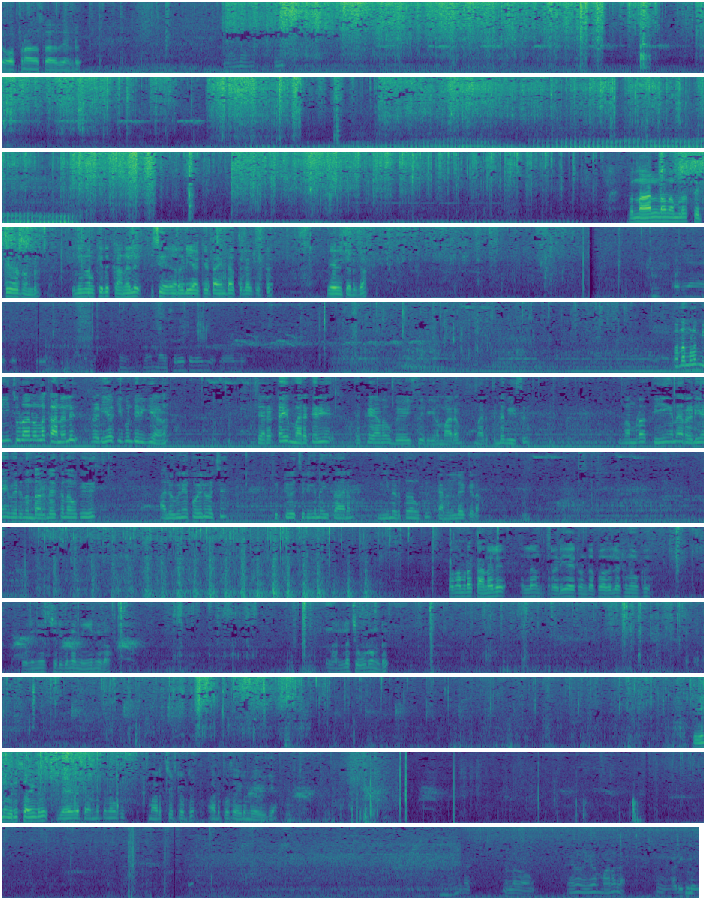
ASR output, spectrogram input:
ഇതിൽ ഓപ്പൺ ആകാൻ സാധ്യതയുണ്ട്. അപ്പം നാലെണ്ണം നമ്മൾ സെറ്റ് ചെയ്തിട്ടുണ്ട്. ഇനി നമുക്കിത് കനൽ റെഡിയാക്കിയിട്ട് അതിന്റെ അകത്തിലേക്ക് ഇട്ട് വേവിച്ചെടുക്കാം. അപ്പൊ നമ്മൾ മീൻ ചൂടാനുള്ള കനൽ റെഡിയാക്കിക്കൊണ്ടിരിക്കുകയാണ്. ചിരട്ടയും മരക്കരി ഒക്കെയാണ് ഉപയോഗിച്ചിരിക്കുന്നത്. മരം മരത്തിന്റെ പീസ് നമ്മുടെ തീ ഇങ്ങനെ റെഡിയായി വരുന്നുണ്ട്. അതിലേക്ക് നമുക്ക് അലൂമിനിയം കോയിൽ വെച്ച് ചുറ്റി വെച്ചിരിക്കുന്ന ഈ സാധനം മീനെടുത്ത് നമുക്ക് കനലിലേക്ക് ഇടാം. അപ്പോൾ നമ്മുടെ കനൽ എല്ലാം റെഡി ആയിട്ടുണ്ട്. അപ്പോൾ അതിലേക്ക് നമുക്ക് പൊളിഞ്ഞു വെച്ചിരിക്കുന്ന മീനിടാം നല്ല ചൂടുണ്ട്. ഇങ്ങനെ ഒരു സൈഡ് വേഗട്ടെ. എന്നിട്ട് നമുക്ക് മറിച്ചിട്ടിട്ട് അടുത്ത സൈഡും വേവിക്കാം.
